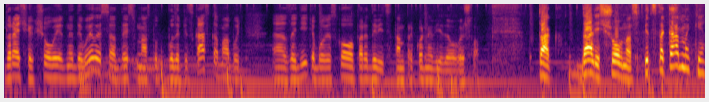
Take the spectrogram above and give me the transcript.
До речі, якщо ви не дивилися, десь у нас тут буде підсказка, мабуть. е, Зайдіть, обов'язково передивіться, там прикольне відео вийшло. Так, далі що в нас? Підстаканники.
